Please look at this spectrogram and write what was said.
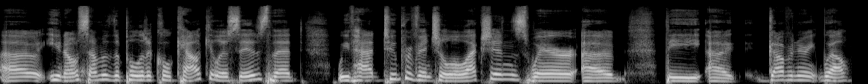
Uh, you know, some of the political calculus is that we've had two provincial elections where uh, the uh, governor, well,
